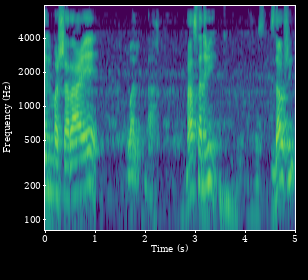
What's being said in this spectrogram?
علم الشرائع والآخر بس تنوي زداو شي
